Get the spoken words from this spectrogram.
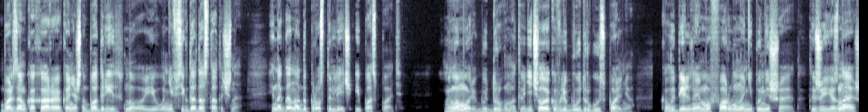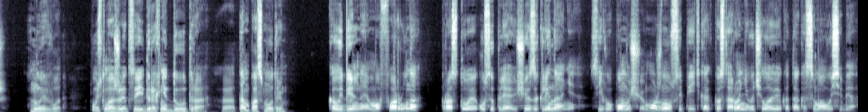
Бальзам Кахара, конечно, бодрит, но его не всегда достаточно. Иногда надо просто лечь и поспать. Миломори, будь другом, отведи человека в любую другую спальню. Колыбельная Моффаруна не помешает. Ты же ее знаешь? Ну и вот. Пусть ложится и дрыхнет до утра, а там посмотрим. Колыбельная Моффаруна – простое усыпляющее заклинание. С его помощью можно усыпить как постороннего человека, так и самого себя.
